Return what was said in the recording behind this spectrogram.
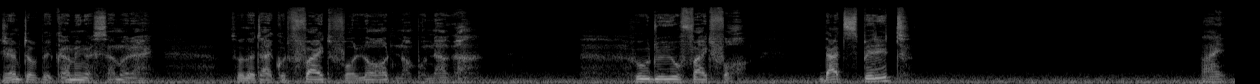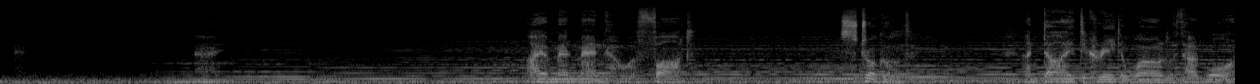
Dreamt of becoming a samurai so that I could fight for Lord Nobunaga. Who do you fight for? That spirit? I... I... I have met men who have fought, struggled, and died to create a world without war.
